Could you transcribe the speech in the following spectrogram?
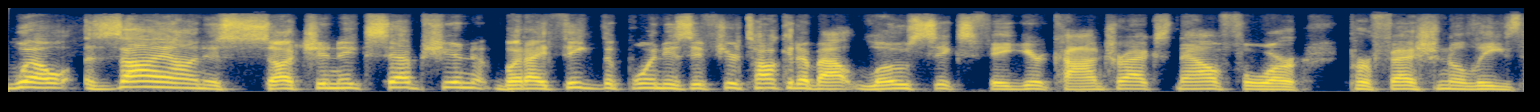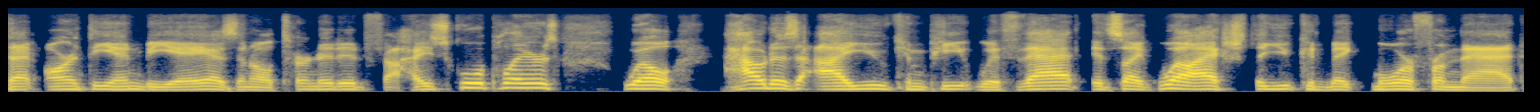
Well, Zion is such an exception, but I think the point is if you're talking about low six figure contracts now for professional leagues that aren't the NBA as an alternative for high school players, well, how does IU compete with that? It's like, well, actually, you could make more from that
